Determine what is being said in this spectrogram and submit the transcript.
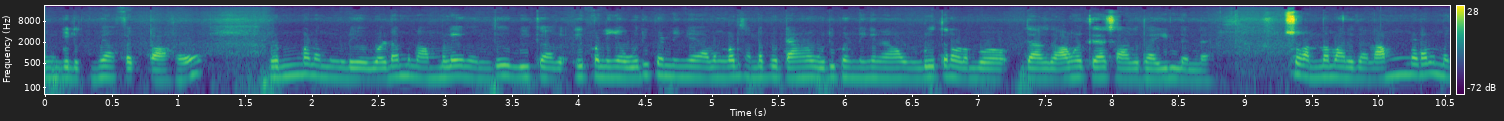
உங்களுக்குமே அஃபெக்ட் ஆகும். ரொம்ப நம்மளுடைய உடம்பு நம்மளே வந்து வீக் ஆகும் இப்போ நீங்கள் ஒரி பண்ணீங்க அவங்களோட சண்டை போட்டாங்கன்னா ஒரி பண்ணீங்கன்னா உங்களுக்கு தான் உடம்பு இதாகுது. அவங்களுக்கு ஏதாச்சும் ஆகுதா? இல்லைல்ல. ஸோ அந்த மாதிரி தான் நம்ம நம்ம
